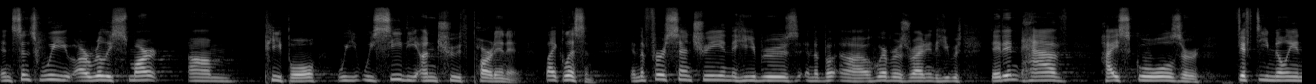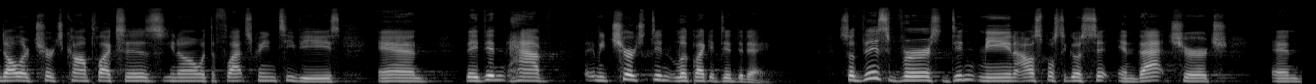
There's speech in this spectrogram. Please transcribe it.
And since we are really smart um, people, we, we see the untruth part in it. Like, listen, in the first century, in the Hebrews, in the, uh, whoever was writing the Hebrews, they didn't have high schools or $50 million church complexes, you know, with the flat screen TVs. And they didn't have, I mean, church didn't look like it did today. So this verse didn't mean I was supposed to go sit in that church and,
